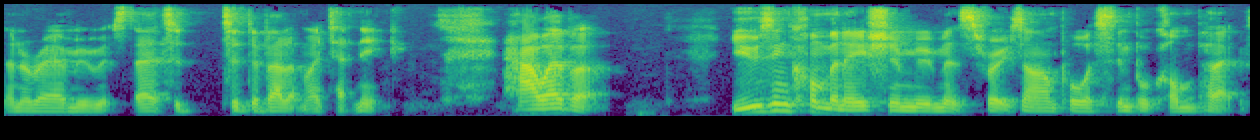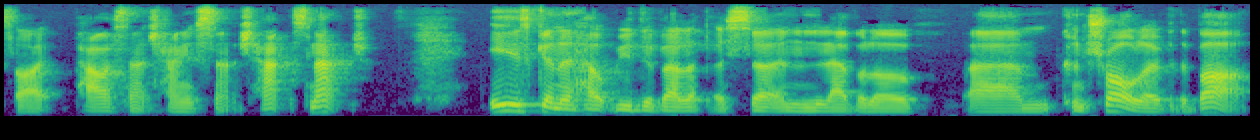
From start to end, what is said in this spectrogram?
an array of movements there to, to develop my technique. However, using combination movements, for example, a simple complex like power snatch, hanger snatch, hack snatch, is going to help you develop a certain level of um, control over the bar.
